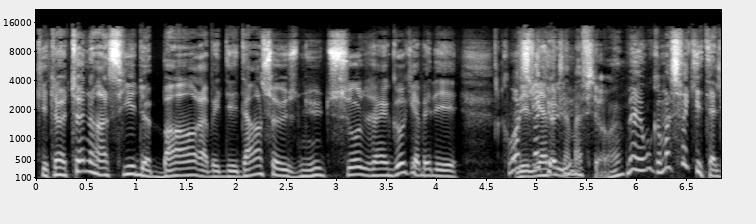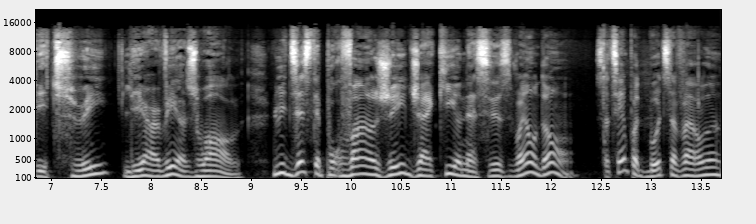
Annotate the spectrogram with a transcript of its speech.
qui est un tenancier de bar avec des danseuses nues, tout ça, un gars qui avait des... Comment des liens avec la mafia, hein? Mais comment ça fait qu'il est allé tuer Lee Harvey Oswald? Lui, il disait que c'était pour venger Jackie Onassis. Voyons donc. Ça tient pas de bout, cette affaire-là.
